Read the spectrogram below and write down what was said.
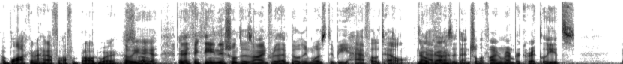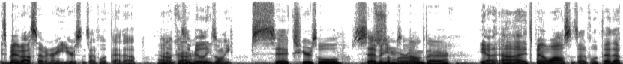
A block and a half off of Broadway. Oh yeah, So, yeah. And I think the initial design for that building was to be half hotel, half residential. If I remember correctly, it's it's been about seven or eight years since I've looked that up because Okay. the building's only six years old, seven years Somewhere old. around there. Yeah, uh, it's been a while since I've looked that up.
